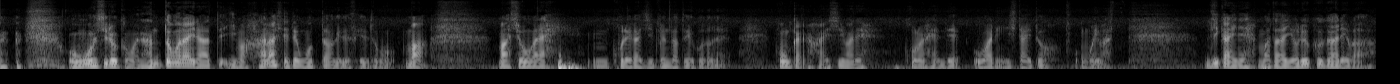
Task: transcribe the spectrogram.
面白くもなんともないなって今話してて思ったわけですけれども、まあ、まあしょうがない。うん、これが自分だということで、今回の配信はね、この辺で終わりにしたいと思います。次回ね、また余力があれば、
